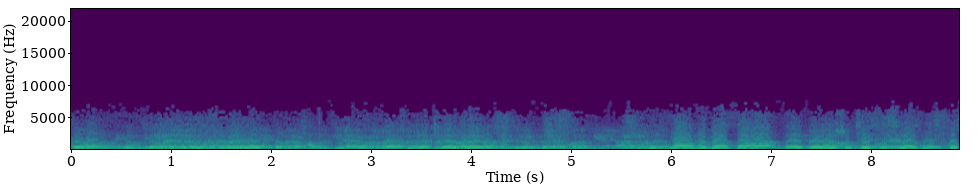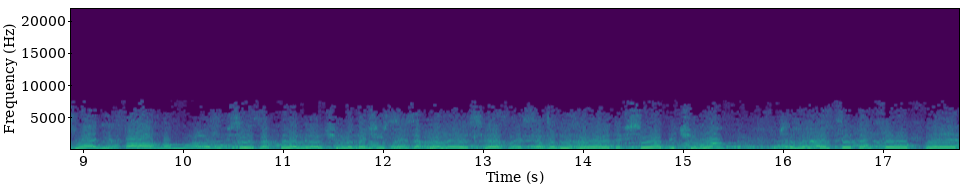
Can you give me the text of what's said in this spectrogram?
Тора. Да, это вода зара, да, это очень тесно связано с познанием, по Рамбаму. Все законы, очень многочисленные законы, связанные с водой это все для чего? Чтобы в конце концов э,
